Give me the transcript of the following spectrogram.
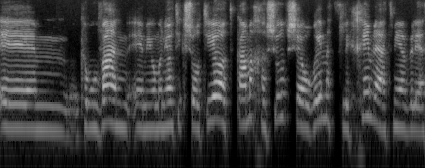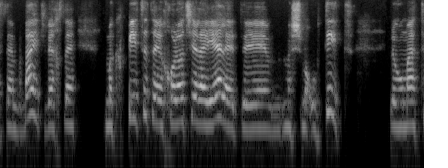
אמ, כמובן אה, מיומנויות תקשורתיות, כמה חשוב שהורים מצליחים להטמיע וליישם בבית ואיך זה מקפיץ את היכולות של הילד אה, משמעותית לעומת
